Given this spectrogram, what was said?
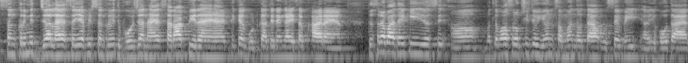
संक्रमित जल है सही या फिर संक्रमित भोजन है शराब पी रहे हैं ठीक है? गुटखा तिरंगा ये सब खा रहे हैं। दूसरा बात है कि जैसे मतलब असुरक्षित जो यौन संबंध होता है उससे भी होता है।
